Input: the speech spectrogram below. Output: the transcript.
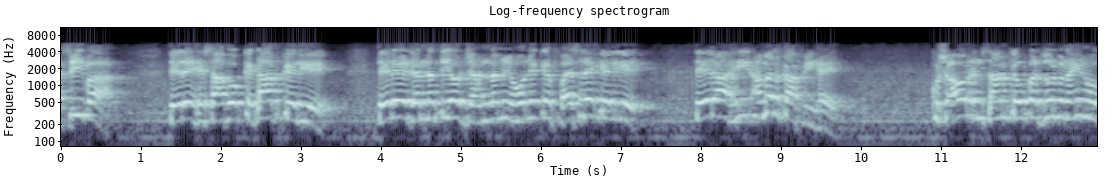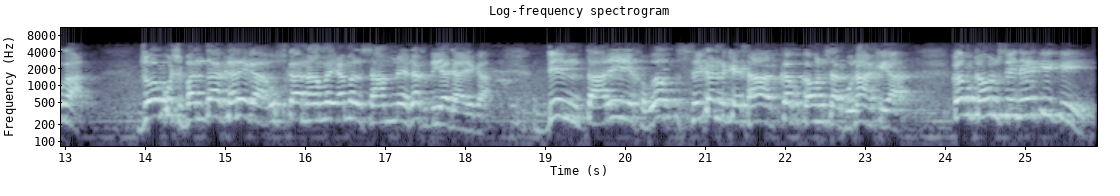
حسیبہ تیرے حساب و کتاب کے لیے، تیرے جنتی اور جہنمی ہونے کے فیصلے کے لیے تیرا ہی عمل کافی ہے۔ کچھ اور انسان کے اوپر ظلم نہیں ہوگا۔ جو کچھ بندہ کرے گا، اس کا نام عمل سامنے رکھ دیا جائے گا۔ دن، تاریخ، وقت، سیکنڈ کے ساتھ کب کون سا گناہ کیا، کب کون سی نیکی کی،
